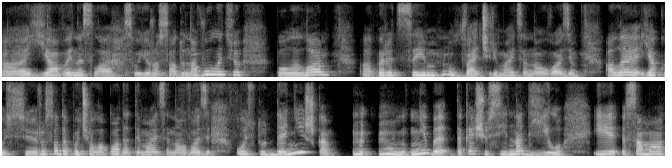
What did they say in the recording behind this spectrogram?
е, Я винесла свою розсаду на вулицю, полила перед цим, ну, ввечері мається на увазі. Але якось розсада почала падати, мається на увазі ось тут де ніжка, ніби таке щось її над'їло. І сама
